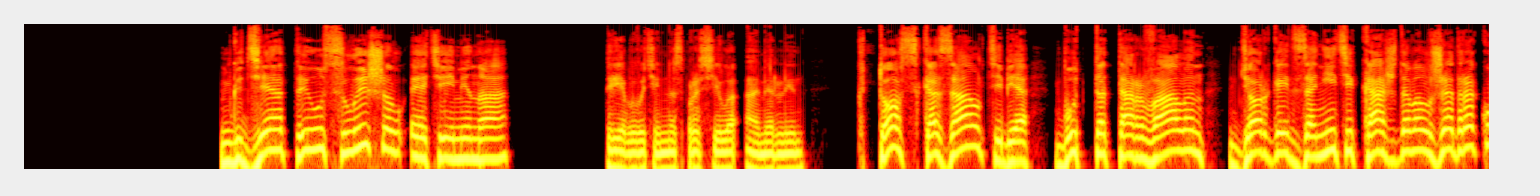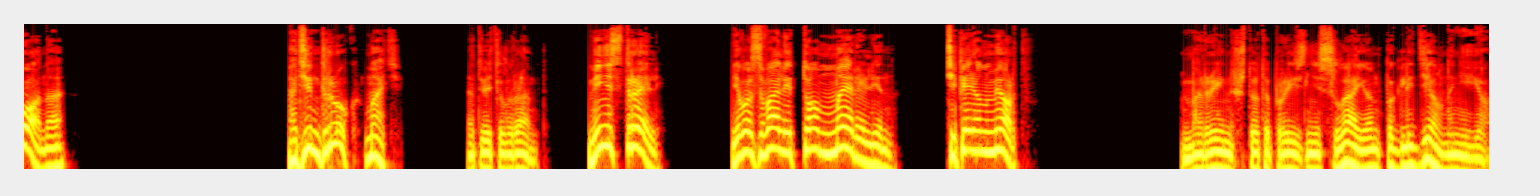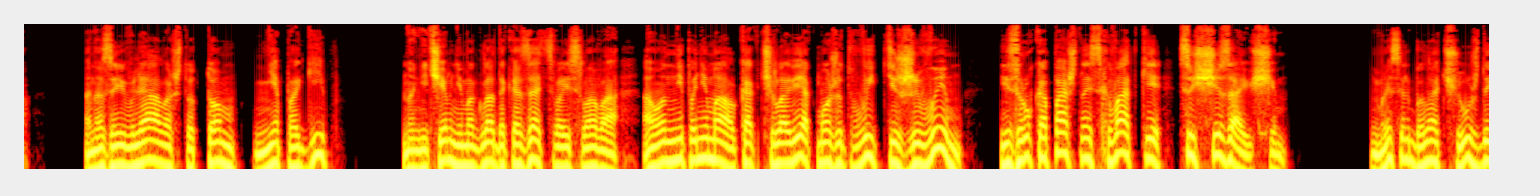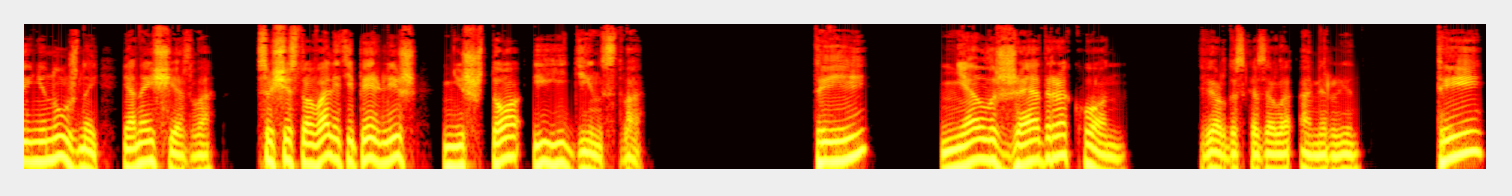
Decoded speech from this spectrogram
«Где ты услышал эти имена?» — требовательно спросила Амерлин. «Кто сказал тебе, будто Тарвалан дергает за нити каждого лжедракона?» «Один друг, мать», — ответил Ранд. «Министрель. Его звали Том Мэрилин. Теперь он мертв». Морейн что-то произнесла, и он поглядел на нее. Она заявляла, что Том не погиб, но ничем не могла доказать свои слова, а он не понимал, как человек может выйти живым из рукопашной схватки с исчезающим. Мысль была чуждой и ненужной, и она исчезла. Существовали теперь лишь ничто и единство. «Ты не лже-дракон», — твердо сказала Амерлин. «Ты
